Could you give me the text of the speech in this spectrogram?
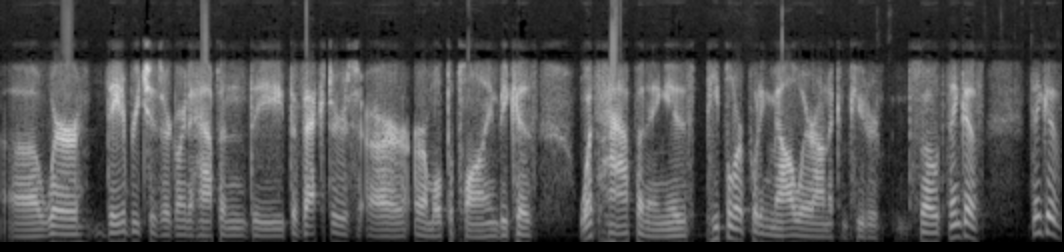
uh, where data breaches are going to happen. The the vectors are are multiplying because what's happening is people are putting malware on a computer. So think of think of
